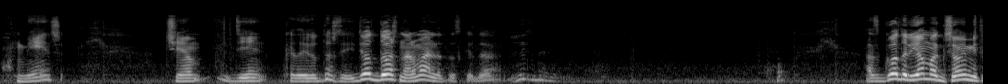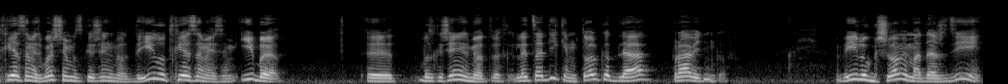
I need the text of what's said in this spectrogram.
он меньше, чем день, когда идут дожди. Идет дождь нормально, так сказать, да? Жизнь. А с года льем агшоми митхия самес, больше, чем воскрешение из мертвых. Да илу тхия самесем, ибо э, воскрешение из мертвых лецадиким только для праведников. Вилу гшомим, а дожди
